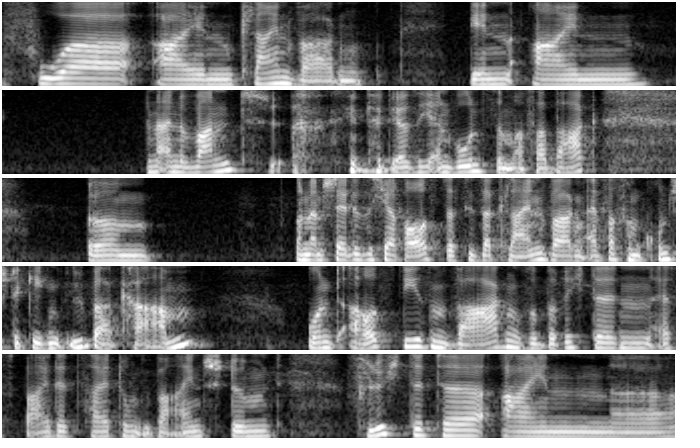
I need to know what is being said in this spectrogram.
fuhr ein Kleinwagen in, ein, in eine Wand, hinter der sich ein Wohnzimmer verbarg. Ähm, und dann stellte sich heraus, dass dieser Kleinwagen einfach vom Grundstück gegenüber kam. Und aus diesem Wagen, so berichten es beide Zeitungen übereinstimmend, flüchtete ein, äh,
